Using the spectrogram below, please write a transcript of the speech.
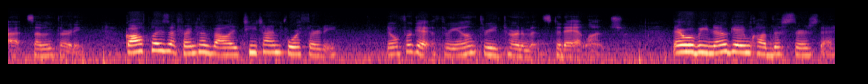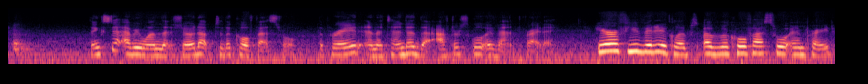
at 7:30. Golf plays at Franklin Valley. Tee time 4:30. Don't forget 3-on-3 tournaments today at lunch. There will be no game club this Thursday. Thanks to everyone that showed up to the Coal Festival, the parade, and attended the after-school event Friday. Here are a few video clips of the Coal Festival and parade.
